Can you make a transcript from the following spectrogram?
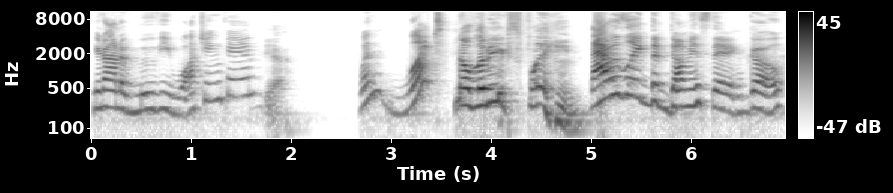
You're not a movie watching fan? Yeah. When? What? No, let me explain. That was like the dumbest thing. Go.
